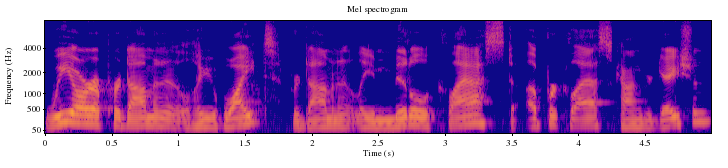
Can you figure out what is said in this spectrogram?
We are a predominantly white, predominantly middle class to upper class congregation.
